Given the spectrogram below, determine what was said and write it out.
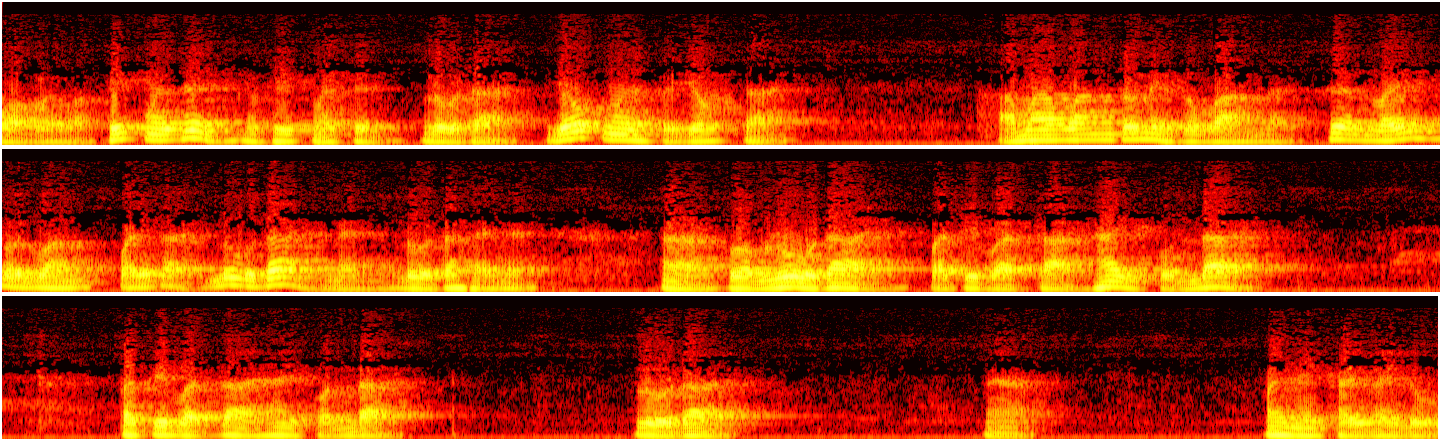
บอกเลยว่าพลิกมือขึ้นก็พลิกมือขึ้นรู้ได้ ยกมือก็ยกได้เอามาวางตรงนี้ก็วางได้เคลื่อนไหวก็วางไปได้รู้ได้เนี่ยรู้ได้เนี่ยความรู้ได้ ปฏิบัติได้ให้ผลได้ ปฏิบัติได้ให้ผลได้รู้ได้นะไม่มีใครไม่รู้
